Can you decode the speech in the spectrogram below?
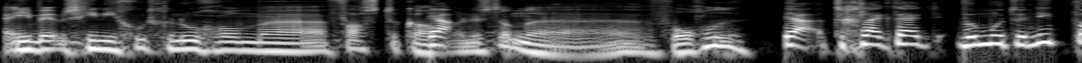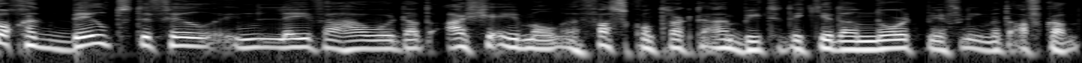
En je bent misschien niet goed genoeg om eh, vast te komen. Ja. Dus dan de volgende. Ja, tegelijkertijd, we moeten niet toch het beeld te veel in leven houden dat als je eenmaal een vast contract aanbiedt, dat je dan nooit meer van iemand af kan.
